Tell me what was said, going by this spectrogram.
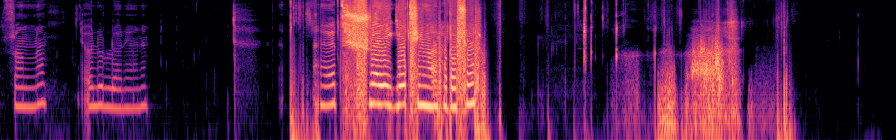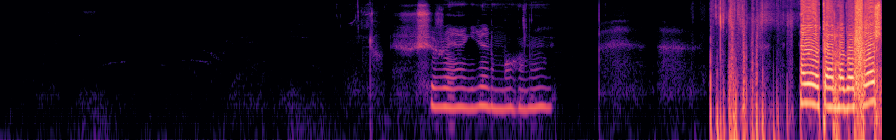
Sonra ölürler yani. Evet şurayı geçeyim arkadaşlar. Şuraya gidelim bakalım. Evet arkadaşlar.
